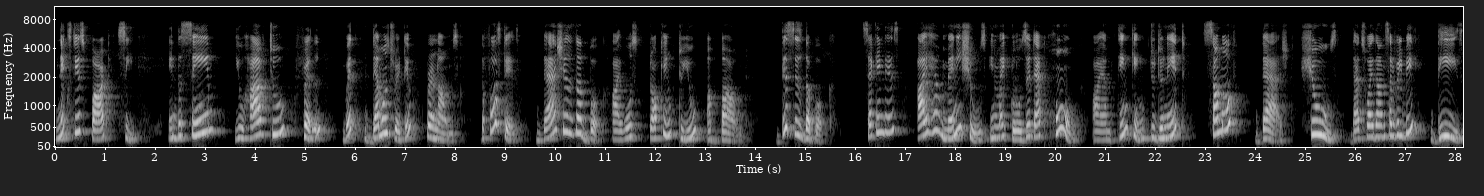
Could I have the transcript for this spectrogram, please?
Next is part C. In the same you have to fill with demonstrative pronouns. The first is dash is the book I was talking to you about. This is the book. Second is I have many shoes in my closet at home. I am thinking to donate some of dash shoes. That's why the answer will be these.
